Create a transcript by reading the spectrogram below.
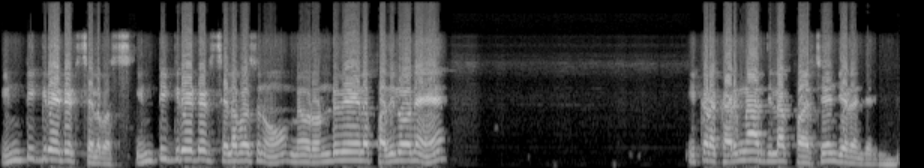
ఇంటిగ్రేటెడ్ సిలబస్ ఇంటిగ్రేటెడ్ సిలబస్ను మేము రెండు వేల పదిలోనే ఇక్కడ కరీంనగర్ జిల్లాకు పరిచయం చేయడం జరిగింది.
